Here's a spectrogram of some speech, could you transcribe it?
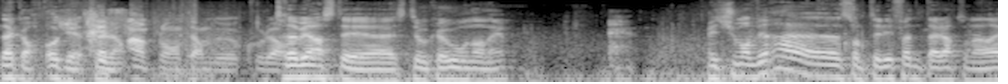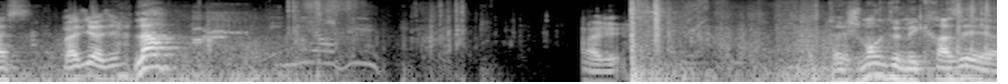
D'accord, ok, très très bien. simple en termes de couleur. Très bien, c'était euh, c'était au cas où on en est. Mais tu m'enverras euh, sur le téléphone tout à l'heure ton adresse. Vas-y, vas-y. Là. Putain, Je manque de m'écraser. euh,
